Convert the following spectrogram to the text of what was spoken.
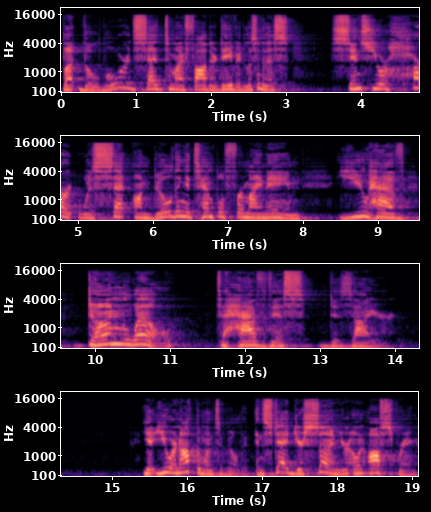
But the Lord said to my father David, listen to this, since your heart was set on building a temple for my name, you have done well to have this desire. Yet you are not the one to build it. Instead, your son, your own offspring,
